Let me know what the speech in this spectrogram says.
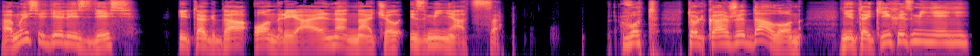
а мы сидели здесь, и тогда он реально начал изменяться. Вот только ожидал он не таких изменений.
